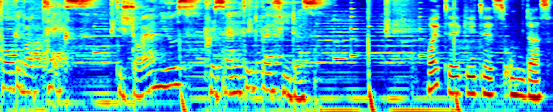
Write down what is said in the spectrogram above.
talk about tax. Die Steuernews presented by Fides. Heute geht es um das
